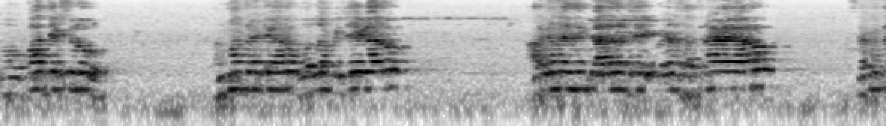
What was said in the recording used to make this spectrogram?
మా ఉపాధ్యక్షులు హనుమంత్ రెడ్డి గారు బొల్లం విజయ్ గారు ఆర్గనైజింగ్ కార్యదర్శి కోయడ సత్యనారాయణ గారు సంయుక్త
